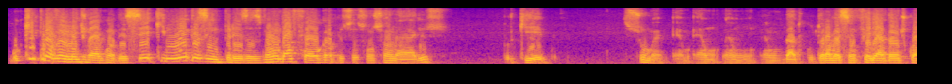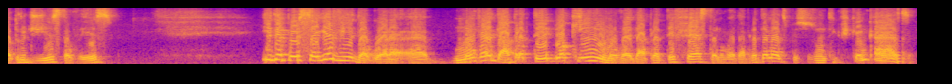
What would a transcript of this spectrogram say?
O que provavelmente vai acontecer é que muitas empresas vão dar folga para os seus funcionários, porque, suma, é, é, um, é, um, é um dado cultural, vai ser um feriadão de quatro dias, talvez. E depois segue a vida. Agora, é, não vai dar para ter bloquinho, não vai dar para ter festa, não vai dar para ter nada. As pessoas vão ter que ficar em casa.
